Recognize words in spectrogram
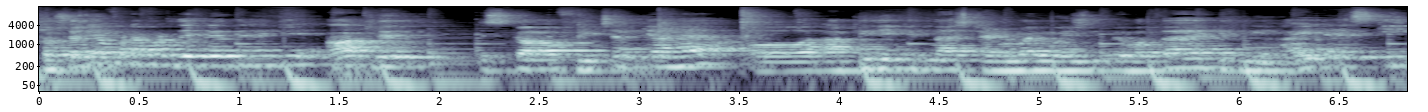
तो चलिए फटाफट देख लेते हैं कि आखिर इसका फीचर क्या है, और आखिर ये कितना स्टैंड बाय पोजीशन पे होता है, कितनी हाइट है इसकी,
